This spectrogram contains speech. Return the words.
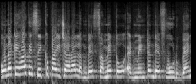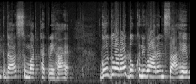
ਉਹਨਾਂ ਕਿਹਾ ਕਿ ਸਿੱਖ ਭਾਈਚਾਰਾ ਲੰਬੇ ਸਮੇਂ ਤੋਂ ਐਡਮਿੰਟਨ ਦੇ ਫੂਡ ਬੈਂਕ ਦਾ ਸਮਰਥਕ ਰਿਹਾ ਹੈ। ਗੁਰਦੁਆਰਾ ਦੁੱਖ ਨਿਵਾਰਨ ਸਾਹਿਬ,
